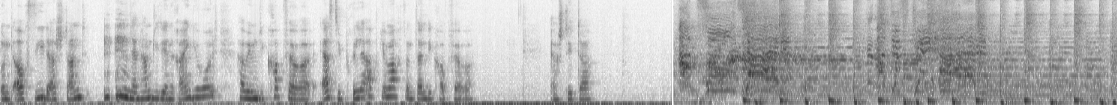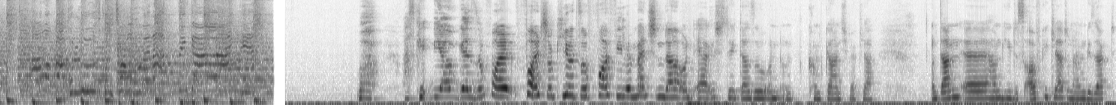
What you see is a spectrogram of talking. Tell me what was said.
Und auch sie da stand. dann haben die den reingeholt, haben ihm die Kopfhörer, erst die Brille abgemacht und dann die Kopfhörer. Er steht da. Was geht mir ab? Gell? So voll, voll schockiert, so voll viele Menschen da und er steht da so und, und kommt gar nicht mehr klar. Und dann äh, haben die das aufgeklärt und haben gesagt,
